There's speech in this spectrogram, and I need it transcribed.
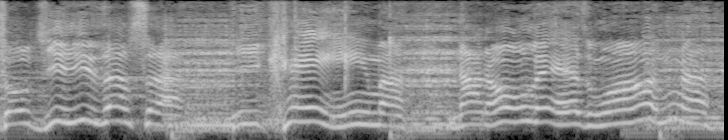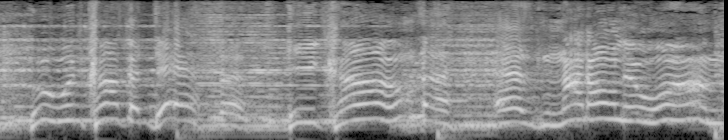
so Jesus, uh, he came uh, not only as one uh, who would conquer death, uh, he comes uh, as not only one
